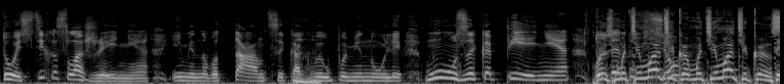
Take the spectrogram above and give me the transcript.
То есть стихосложение, именно вот танцы, как вы упомянули, музыка, пение. То Вот есть математика, математика с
